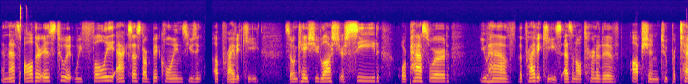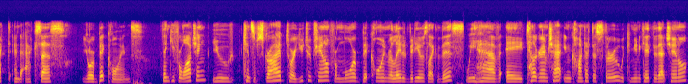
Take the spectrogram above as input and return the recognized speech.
and that's all there is to it. We fully accessed our Bitcoins using a private key. So in case you lost your seed or password, you have the private keys as an alternative option to protect and access your Bitcoins. Thank you for watching. You can subscribe to our YouTube channel for more Bitcoin related videos like this. We have a Telegram chat you can contact us through. We communicate through that channel.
